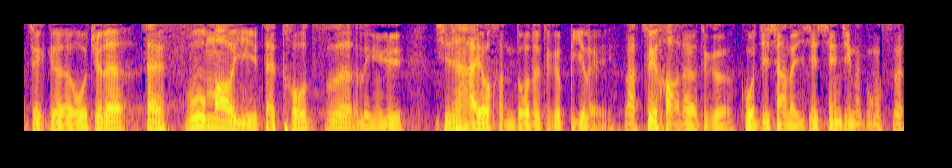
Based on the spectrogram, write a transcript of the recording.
这个我觉得在服务贸易、在投资领域，其实还有很多的这个壁垒，是吧？最好的这个国际上的一些先进的公司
